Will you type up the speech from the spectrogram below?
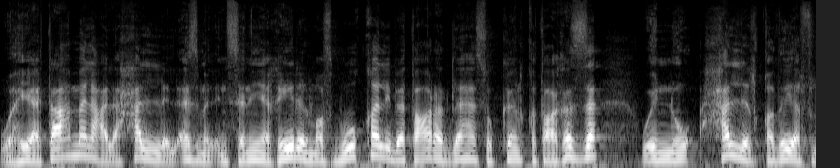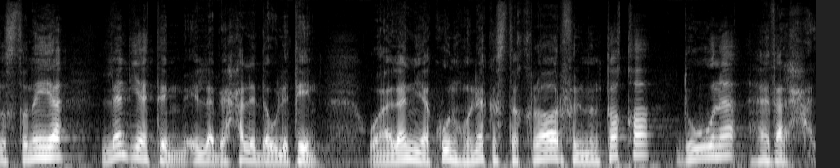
وهي تعمل على حل الأزمة الإنسانية غير المسبوقة اللي بيتعرض لها سكان قطاع غزة وإنه حل القضية الفلسطينية لن يتم إلا بحل الدولتين ولن يكون هناك استقرار في المنطقة دون هذا الحل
